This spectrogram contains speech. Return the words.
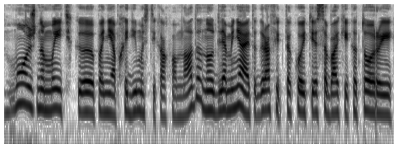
можно мыть по необходимости, как вам надо, но для меня это график такой, те собаки, которые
